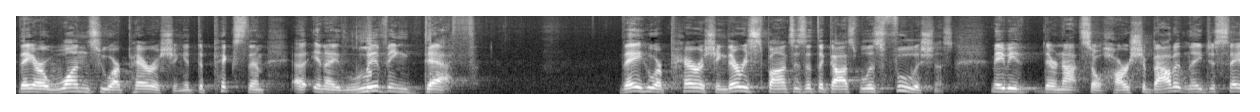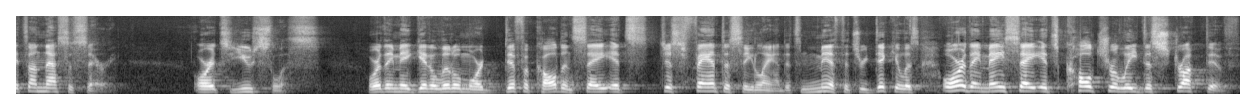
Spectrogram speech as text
They are ones who are perishing. It depicts them uh, in a living death they who are perishing, their response is that the gospel is foolishness. Maybe they're not so harsh about it and they just say it's unnecessary or it's useless. Or they may get a little more difficult and say it's just fantasy land, it's myth, it's ridiculous. Or they may say it's culturally destructive.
